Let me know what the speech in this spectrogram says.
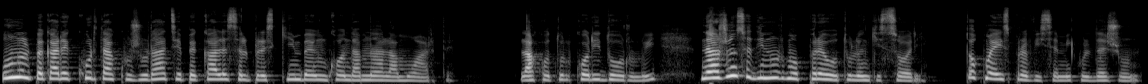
unul pe care curtea cu jurație pe cale să-l preschimbe în condamna la moarte. La cotul coridorului ne ajunse din urmă preotul închisorii. Tocmai îi sprăvise micul dejun.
